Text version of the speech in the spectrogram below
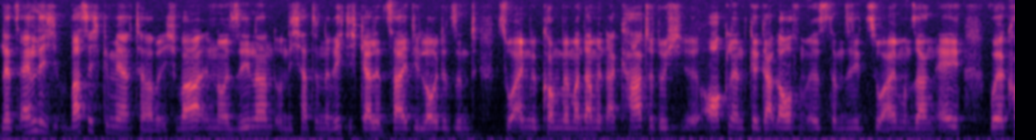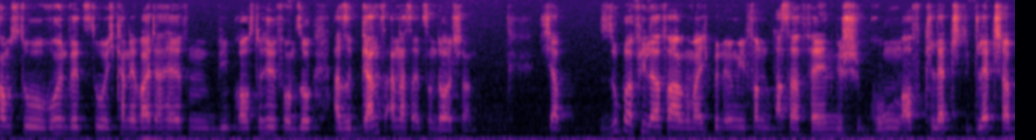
letztendlich, was ich gemerkt habe, ich war in Neuseeland und ich hatte eine richtig geile Zeit. Die Leute sind zu einem gekommen, wenn man da mit einer Karte durch äh, Auckland gelaufen ist, dann sind sie zu einem und sagen, ey, woher kommst du, wohin willst du, ich kann dir weiterhelfen, wie brauchst du Hilfe und so. Also ganz anders als in Deutschland. Ich habe super viele Erfahrungen gemacht. Ich bin irgendwie von Wasserfällen gesprungen, auf Gletscher,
